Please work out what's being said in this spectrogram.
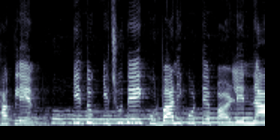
থাকলেন। কিন্তু কিছুতেই কুরবানি করতে পারলেন না।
